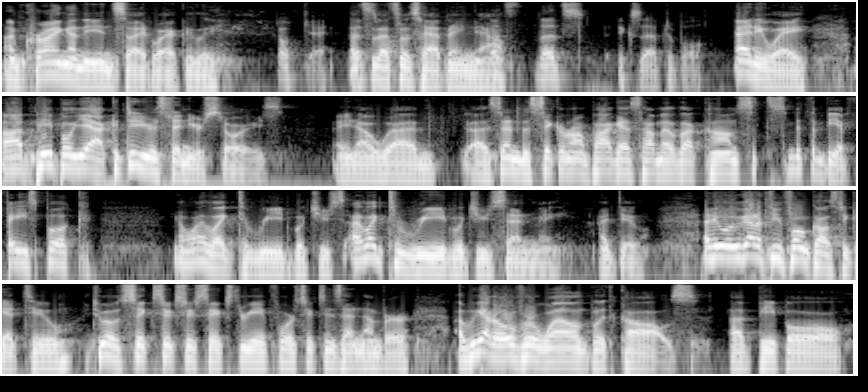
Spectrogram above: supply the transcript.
I'm crying on the inside, Wackerly. Okay, That's that's, what's happening now. that's that's acceptable. Anyway, uh, people, yeah, continue to send your stories. You know, uh, uh, send them to sick and wrong podcast, hotmail.com. Submit them via Facebook. You know, I like to read what you, I like to read what you send me. I do. Anyway, we got a few phone calls to get to. 206 666 3846 is that number. Uh, we got overwhelmed with calls of people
